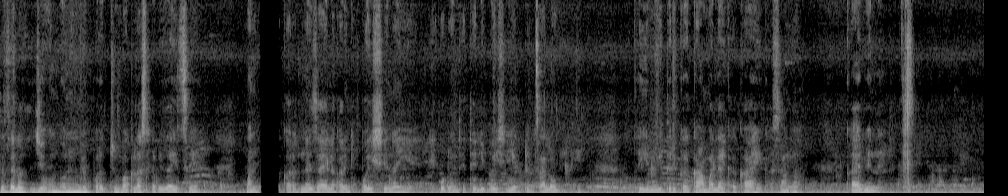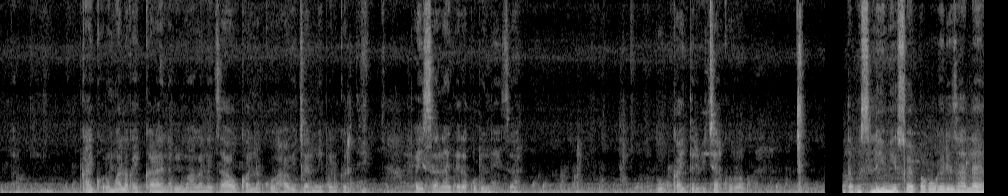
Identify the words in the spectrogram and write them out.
तर चला जेवण बनवून घेऊ परत चुंबा क्लासला बी जायचं आहे मन करत नाही जायला कारण की पैसे नाही आहे हे कुठून देतेली पैसे एकटंच चालवते. तर मी तरी काय कामाला आहे का काय आहे का सांगा. काय बी नाही. काय करू? मला काही कळायला बी मागायला जाऊ का नको हा विचार मी पण करते. पैसा नाही त्याला कुठून द्यायचा? बघू काहीतरी विचार करू आपण. आता बसली मी स्वयंपाक वगैरे झाला आहे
